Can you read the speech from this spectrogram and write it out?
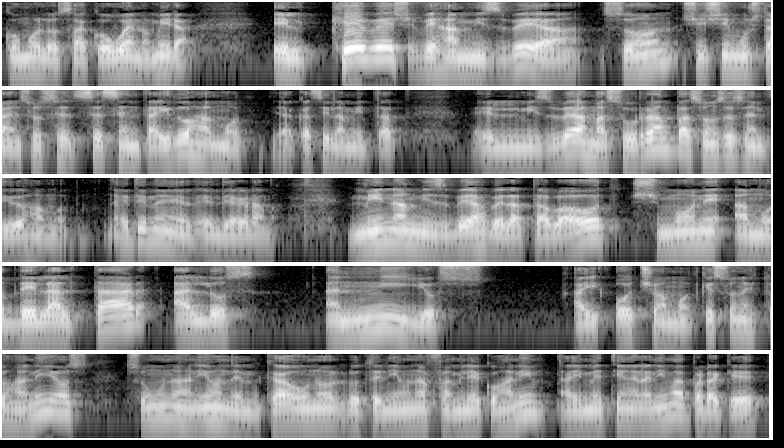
¿Cómo lo saco? Bueno, mira, el Kevesh Vehamisbea son Shishimushtain, son 62 amot, ya casi la mitad. El Misbeas más su rampa son 62 amot. Ahí tienen el, diagrama. Mina Misbeas Belatabaot, Shmone amot. Del altar a los anillos hay ocho amot. ¿Qué son estos anillos? Son unos anillos donde cada uno lo tenía una familia de Kohanim. Ahí metían el animal para que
